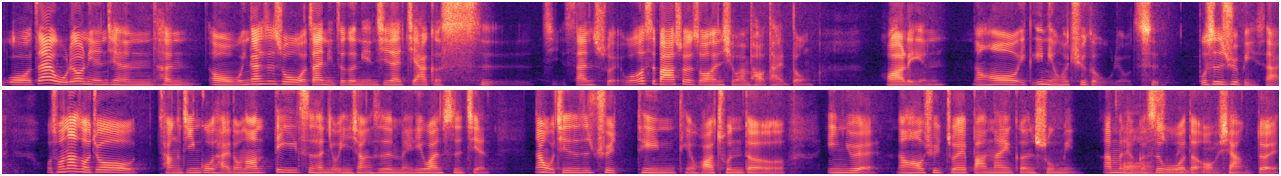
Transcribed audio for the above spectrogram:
我在五六年前很哦，我应该是说我在你这个年纪再加个十几三岁，我二十八岁的时候很喜欢跑台东、花莲，然后一一年会去个五六次，不是去比赛。我从那时候就常经过台东，然后第一次很有印象是美丽湾事件。那我其实是去听铁花村的音乐，然后去追把那一根署命，他们两个哦是我的偶像。对，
